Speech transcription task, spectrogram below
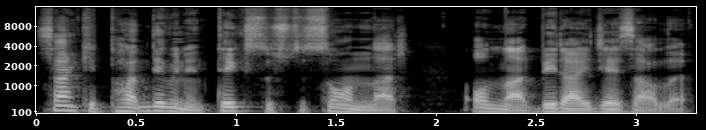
Sanki pandeminin tek suçlusu onlar. Onlar bir ay cezalı.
